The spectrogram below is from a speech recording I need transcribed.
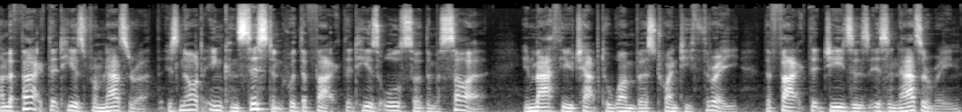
and the fact that he is from Nazareth is not inconsistent with the fact that he is also the Messiah. In Matthew chapter 1 verse 23, the fact that Jesus is a Nazarene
